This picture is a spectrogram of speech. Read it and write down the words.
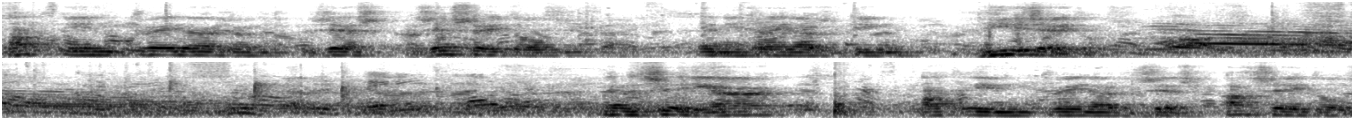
had in 2006 zes zetels en in 2010 vier zetels. En het CDA had in 2006 acht zetels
